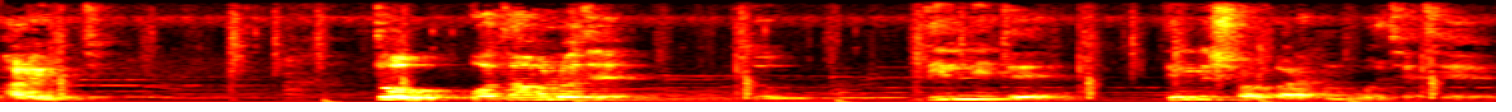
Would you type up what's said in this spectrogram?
ভালোই বুঝি। তো কথা হলো যে, তো দিল্লিতে দিল্লির সরকার এখন বলছে যে,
